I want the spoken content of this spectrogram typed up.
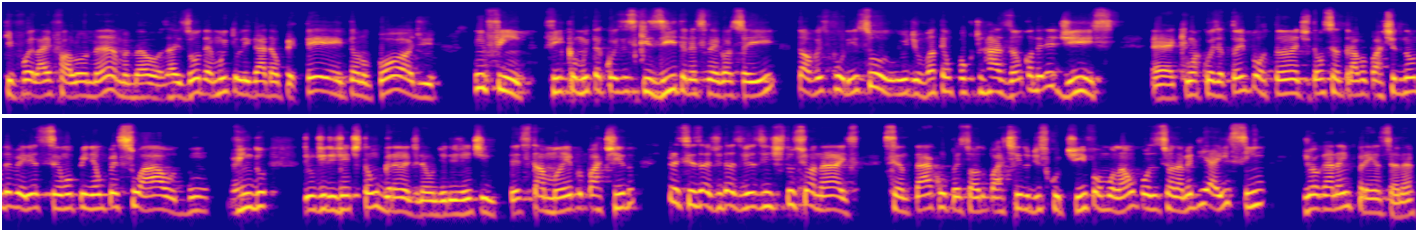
que foi lá e falou: não, a Isolda é muito ligada ao PT, então não pode. Enfim, fica muita coisa esquisita nesse negócio aí. Talvez por isso o Edilvan tem um pouco de razão quando ele diz é, que uma coisa tão importante, tão central para o partido, não deveria ser uma opinião pessoal, de um, vindo de um dirigente tão grande, né? um dirigente desse tamanho para o partido, precisa agir das vias institucionais, sentar com o pessoal do partido, discutir, formular um posicionamento e aí sim jogar na imprensa, né?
